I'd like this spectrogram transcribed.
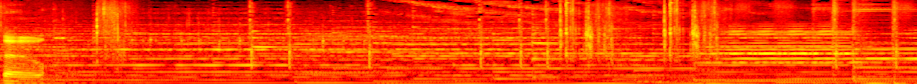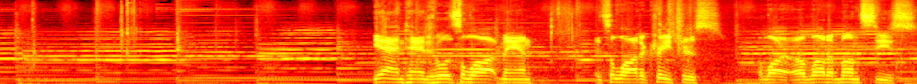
So... Yeah, intangible. It's a lot, man. It's a lot of creatures. A lot, a lot of monsters.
